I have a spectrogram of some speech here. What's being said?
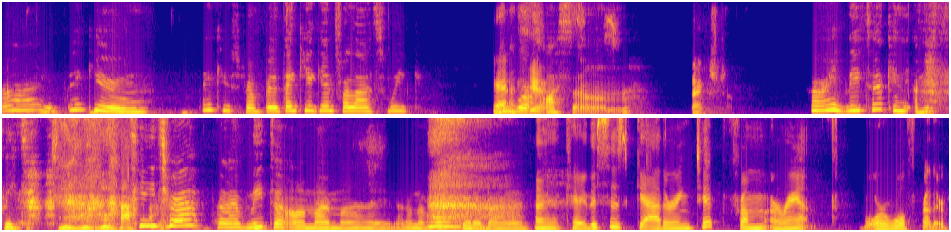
All right. Thank you. Thank you, Strumpet. And thank you again for last week. Yes. You were Yes. awesome. Thanks, John. All right, Lita, can you, I mean, Lita. Tedrah, I have Lita on my mind. I don't know if that's good or bad. Okay, this is gathering tip from Aranth or Wolf Brother.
